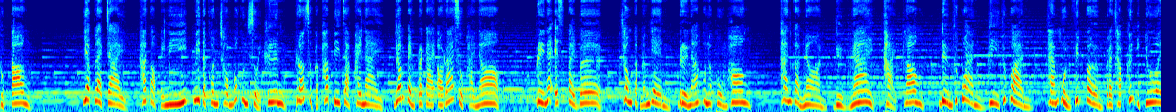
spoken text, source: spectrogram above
ถูกต้อง อย่าแปลกใจ ถ้าต่อไปนี้มีแต่คนชมว่าคุณสวยขึ้น เพราะสุขภาพดีจากภายใน ย่อมเปล่งประกายออร่าสู่ภายนอกรีนาเอสไฟเบอร์ชงกับน้ำเย็น หรือน้ำอุณหภูมิห้อง ทานก่อนนอน ดื่มง่าย ถ่ายคล่อง ดื่มทุกวัน ดีทุกวัน แถมหุ่นฟิตเฟิร์มกระชับขึ้นอีกด้วย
